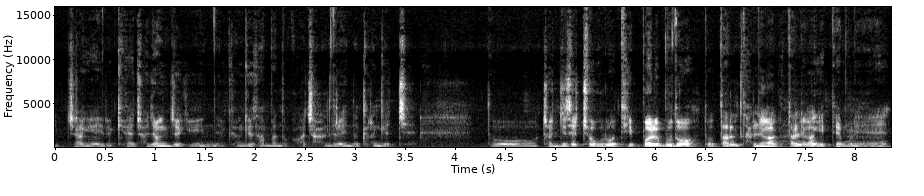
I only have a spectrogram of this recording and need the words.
자, 입장에 이렇게 전형적인 네, 금계산반 놓고가 잘 들어있는 그런 개체. 또 전진 세촉으로 뒷벌부도 또 딸- 달려가기, 딸려가기 때문에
